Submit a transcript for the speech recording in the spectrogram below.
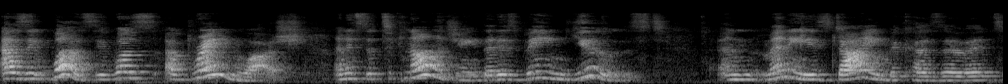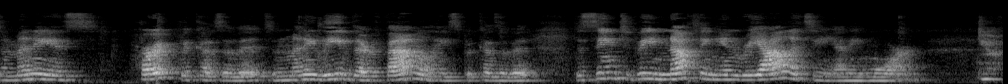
as it was. It was a brainwash. And it's the technology that is being used. And many is dying because of it, and many is hurt because of it, and many leave their families because of it. There seem to be nothing in reality anymore. Yeah.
